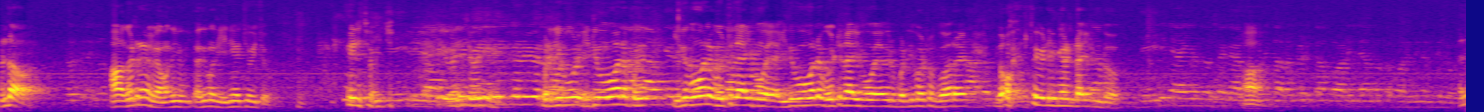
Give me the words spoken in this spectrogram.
ഉണ്ടോ? ആ കേട്ടില്ല മതി അത് മതി ഇനിയാ ചോദിച്ചോ. ഇനി ചോദിച്ചു. ഇനി ചോദിച്ചു. ഇതുപോലെ ഇതുപോലെ വീട്ടിലായി പോയ ഇതുപോലെ വീട്ടിലായി പോയ ഒരു പ്രതിപക്ഷം വേറെ ലോകത്ത് എവിടെയെങ്കിലും ഉണ്ടായിട്ടുണ്ടോ? ആ. അത്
